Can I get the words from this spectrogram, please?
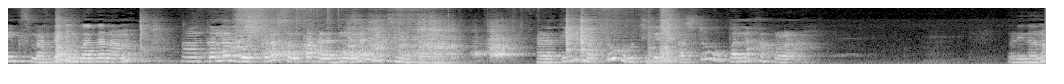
ಮಿಕ್ಸ್ ಮಾಡಿದೆ. ಇವಾಗ ನಾನು ಕಲರ್ಗೋಸ್ಕರ ಸ್ವಲ್ಪ ಹಳದಿಯನ್ನು ಮಿಕ್ಸ್ ಮಾಡ್ಕೊಳ್ಳೋಣ. ಹಳದಿ ಮತ್ತು ರುಚಿಗೆ ತಕ್ಕಷ್ಟು ಉಪ್ಪನ್ನು ಹಾಕೊಳ್ಳೋಣ. ನೋಡಿ, ನಾನು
